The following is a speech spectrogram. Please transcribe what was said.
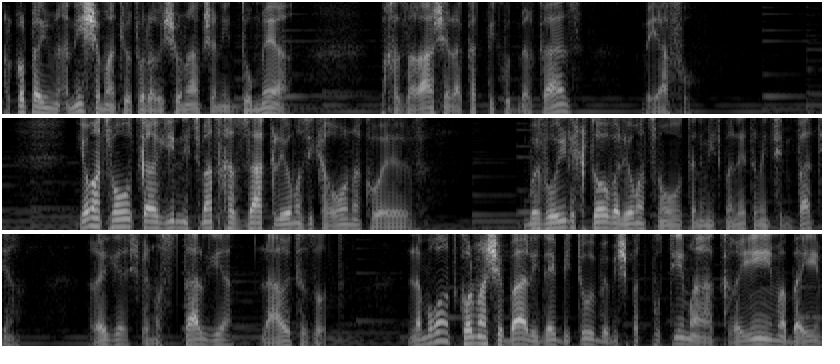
על כל פעמים, אני שמעתי אותו לראשונה כשאני דומע בחזרה של להקת פיקוד מרכז ביפו. יום העצמאות כרגיל נצמד חזק ליום הזיכרון הכואב. ובבואי לכתוב על יום העצמאות אני מתמלא תמיד סימפתיה, רגש ונוסטלגיה לארץ הזאת. למרות כל מה שבא לידי ביטוי במשפטפוטים האקראיים הבאים.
